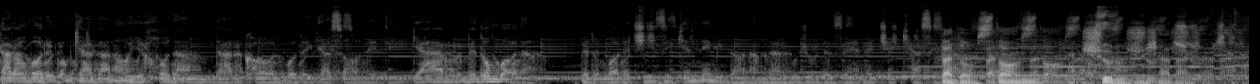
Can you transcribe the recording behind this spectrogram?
در آواره گم کردن های خودم در کال بوده کسان دیگر به دنبالم به دنبال چیزی که نمی‌دانم در وجود ذهن چه کسی و داستان شروع می شود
